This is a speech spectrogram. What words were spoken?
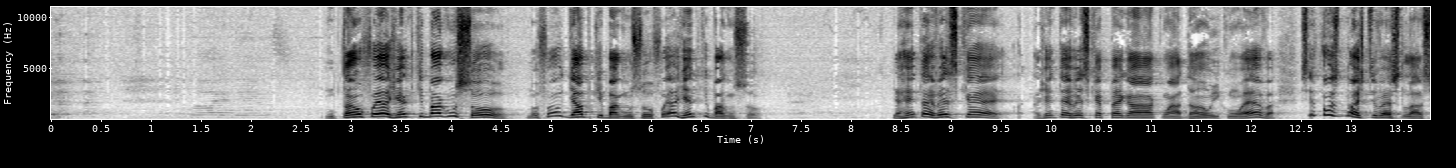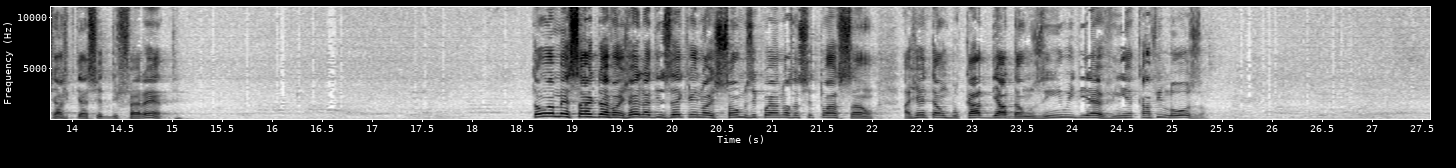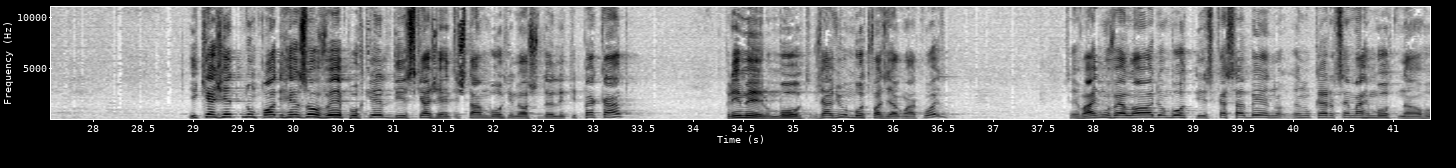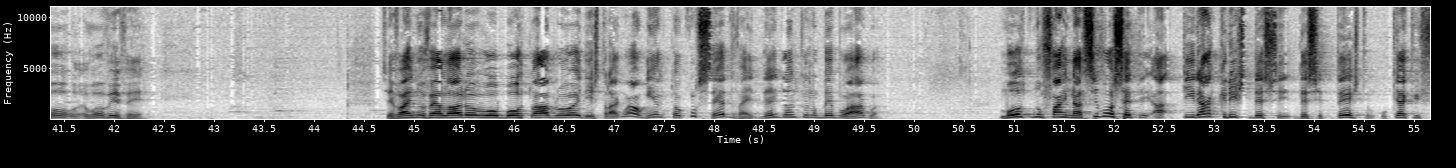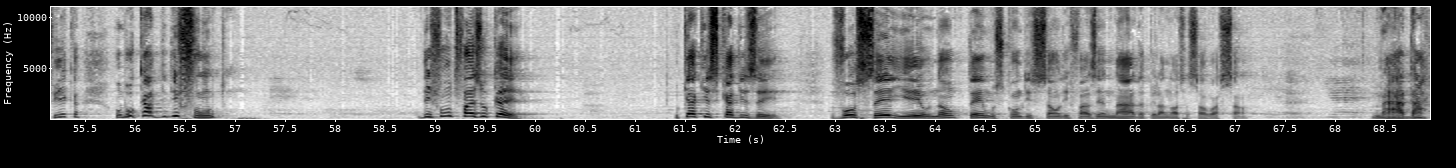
Então foi a gente que bagunçou. Não foi o diabo que bagunçou, foi a gente que bagunçou. E a gente às vezes quer, a gente às vezes quer pegar com Adão e com Eva. Se fosse nós estivéssemos lá, você acha que teria sido diferente? Então a mensagem do Evangelho é dizer quem nós somos e qual é a nossa situação. A gente é um bocado de Adãozinho e de Evinha caviloso. E que a gente não pode resolver, porque ele diz que a gente está morto em nosso delito e pecado. Primeiro, morto. Já viu o morto fazer alguma coisa? Você vai no velório, o morto diz: Quer saber? Eu não quero ser mais morto, não, eu vou, eu vou viver. Você vai no velório, o morto abre o olho e diz: Traga alguém, estou com sede, velho. Desde onde que eu não bebo água? Morto não faz nada. Se você tirar Cristo desse, desse texto, o que é que fica? Um bocado de defunto. Defunto faz o quê? O que é que isso quer dizer? Você e eu não temos condição de fazer nada pela nossa salvação. Nada.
